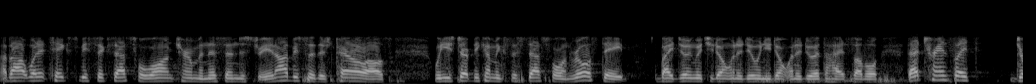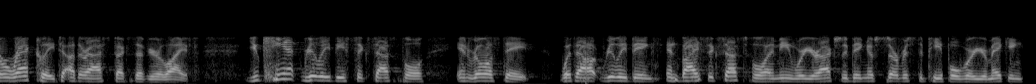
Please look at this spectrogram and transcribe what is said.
about what it takes to be successful long term in this industry. And obviously, there's parallels when you start becoming successful in real estate by doing what you don't want to do and you don't want to do at the highest level. That translates directly to other aspects of your life. You can't really be successful in real estate without really being and by successful I mean where you're actually being of service to people where you're making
